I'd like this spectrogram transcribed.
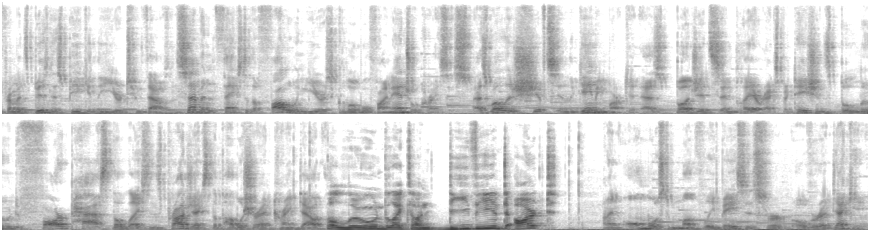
from its business peak in the year 2007, thanks to the following year's global financial crisis, as well as shifts in the gaming market, as budgets and player expectations ballooned far past the licensed projects the publisher had cranked out. Ballooned like on Deviant art on an almost monthly basis for over a decade.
